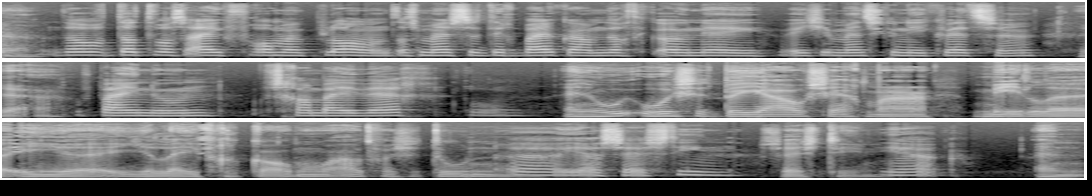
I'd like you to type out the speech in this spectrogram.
Ja, dat, dat was eigenlijk vooral mijn plan. Want als mensen dichtbij kwamen, dacht ik, oh nee, weet je, mensen kunnen je kwetsen Ja. of pijn doen. Of ze gaan bij je weg. En hoe, hoe is het bij jou, zeg maar, middelen in je, in je leven gekomen? Hoe oud was je toen? Eh, ja, 16. 16. Ja. En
